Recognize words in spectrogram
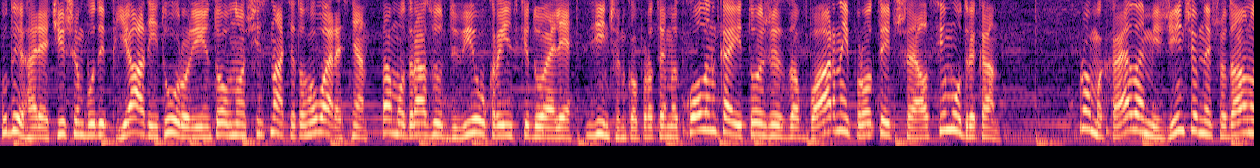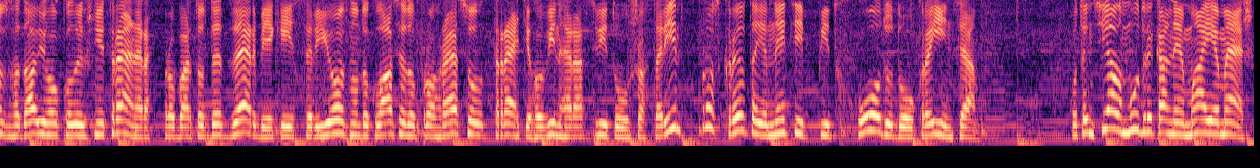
Куди гарячішим буде п'ятий тур орієнтовно 16 вересня. Там одразу дві українські дуелі: Зінченко проти Миколенка і той же Забарний проти Челсі Мудрика. Про Михайла, між іншим, нещодавно згадав його колишній тренер Роберто Дедзербі, який серйозно доклався до прогресу третього вінгера світу у Шахтарі, розкрив таємниці підходу до українця. Потенціал мудрика не має меж.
